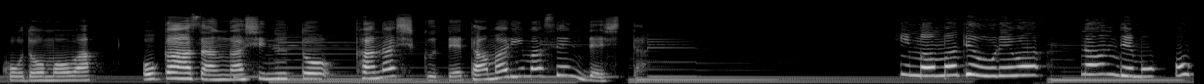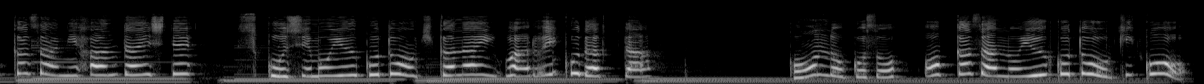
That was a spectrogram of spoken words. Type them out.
子供はお母さんが死ぬと悲しくてたまりませんでした。今まで俺は何でもおっか少しも言うことを聞かない悪い子だった。今度こそおっかさんの言うことを聞こ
